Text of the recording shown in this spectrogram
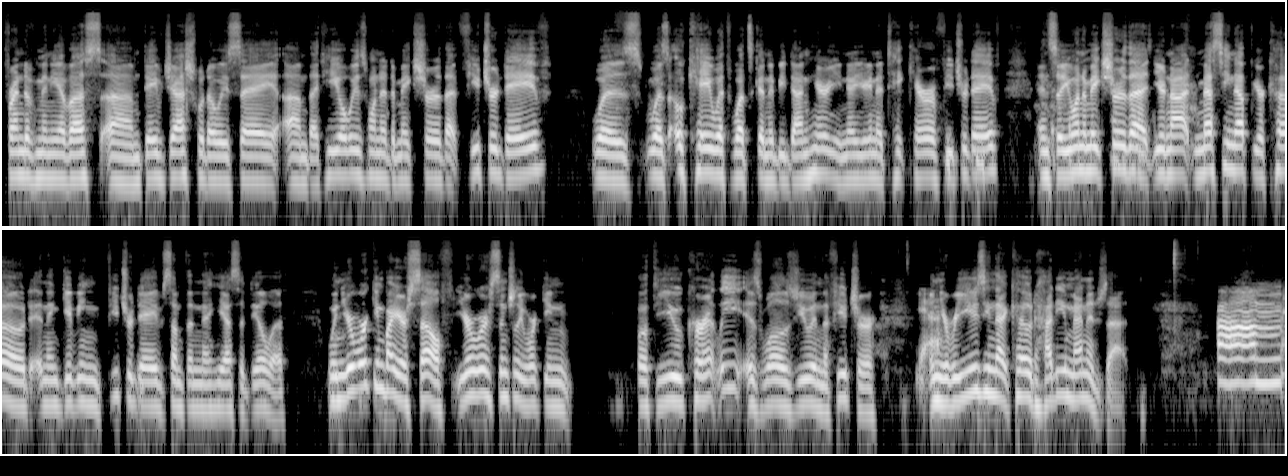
friend of many of us, um Dave Jesch would always say um that he always wanted to make sure that future Dave was was okay with what's going to be done here. You know, you're going to take care of future Dave, and so you want to make sure that you're not messing up your code and then giving future Dave something that he has to deal with. When you're working by yourself, you're essentially working both you currently as well as you in the future, yeah. and you're reusing that code. How do you manage that? Um,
